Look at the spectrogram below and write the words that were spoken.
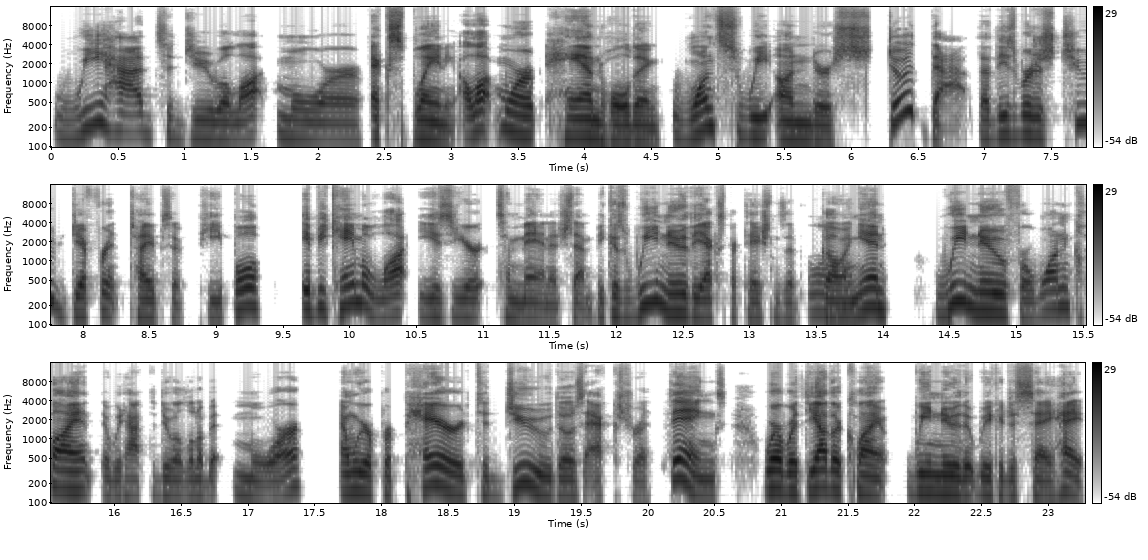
we had to do a lot more explaining, a lot more hand holding once we understood that, that these were just two different types of people. It became a lot easier to manage them because we knew the expectations of mm-hmm. going in we knew for one client that we'd have to do a little bit more and we were prepared to do those extra things. Where with the other client, we knew that we could just say, Hey,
